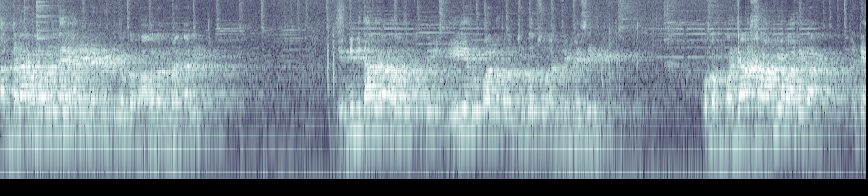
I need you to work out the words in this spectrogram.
అంతటా భగవంతుడే అనేటటువంటి ఒక భావన ఉన్నా కానీ ఎన్ని విధాలుగా భగవంతుడిని ఏ ఏ రూపాల్లో మనం చూడొచ్చు అని చెప్పేసి ఒక ప్రజాస్వామ్యవాదిగా అంటే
